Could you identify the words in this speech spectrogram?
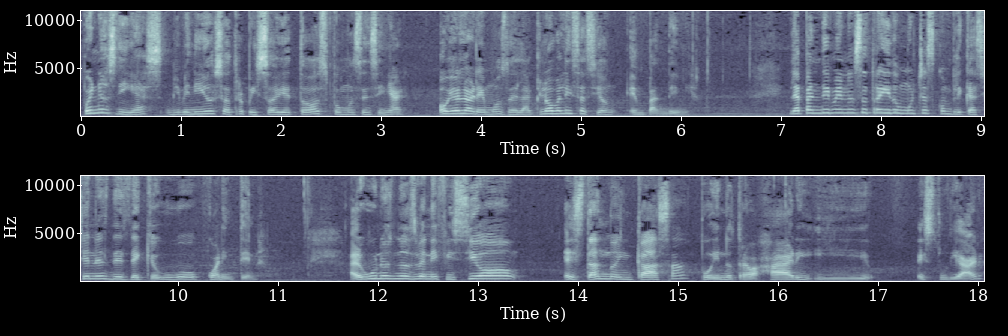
Buenos días, bienvenidos a otro episodio de Todos Podemos Enseñar. Hoy hablaremos de la globalización en pandemia. La pandemia nos ha traído muchas complicaciones desde que hubo cuarentena. Algunos nos benefició estando en casa, pudiendo trabajar y, estudiar,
